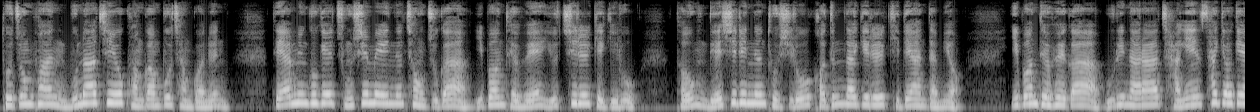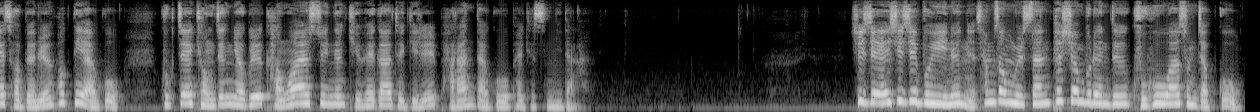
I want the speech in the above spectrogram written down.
도종환 문화체육관광부 장관은 대한민국의 중심에 있는 청주가 이번 대회 유치를 계기로 더욱 내실 있는 도시로 거듭나기를 기대한다며 이번 대회가 우리나라 장애인 사격의 저변을 확대하고 국제 경쟁력을 강화할 수 있는 기회가 되기를 바란다고 밝혔습니다. CJ CGV는 삼성물산 패션 브랜드 구호와 손잡고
